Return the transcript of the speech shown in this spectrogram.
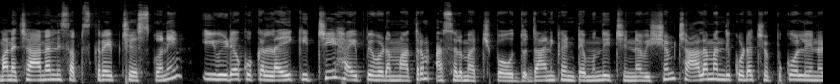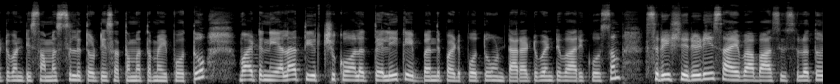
మన ఛానల్ని సబ్స్క్రైబ్ సబ్స్క్రైబ్ చేసుకొని ఈ వీడియోకి ఒక లైక్ ఇచ్చి హైప్ ఇవ్వడం మాత్రం అసలు మర్చిపోవద్దు. దానికంటే ముందు ఈ చిన్న విషయం చాలామంది కూడా చెప్పుకోలేనటువంటి సమస్యలతోటి సతమతమైపోతూ వాటిని ఎలా తీర్చుకోవాలో తెలియక ఇబ్బంది పడిపోతూ ఉంటారు. అటువంటి వారి కోసం శ్రీ షిరిడి సాయిబాబా ఆశీస్సులతో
